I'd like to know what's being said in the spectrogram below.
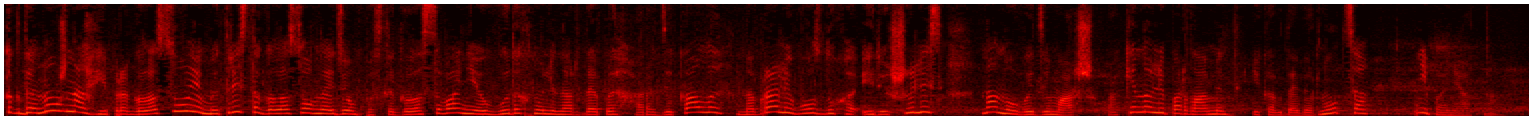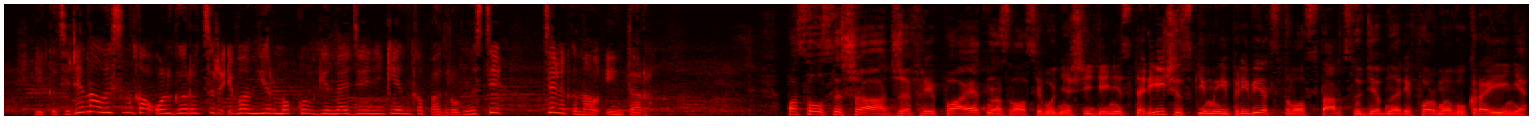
Когда нужно, и проголосуем, и 300 голосов найдем. После голосования выдохнули нардепы, а радикалы набрали воздуха и решились на новый демарш. Покинули парламент, и когда вернутся, непонятно. Екатерина Лысенко, Ольга Рыцарь, Иван Ермаков, Геннадий Никенко. Подробности. Телеканал «Интер». Посол США Джеффри Пайет назвал сегодняшний день историческим и приветствовал старт судебной реформы в Украине.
